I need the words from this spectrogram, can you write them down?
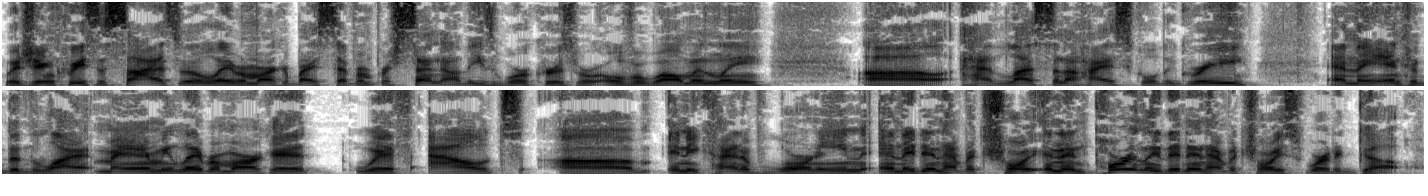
which increased the size of the labor market by 7%. Now, these workers were overwhelmingly uh, had less than a high school degree, and they entered the Miami labor market without um, any kind of warning, and they didn't have a choice. And importantly, they didn't have a choice where to go.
